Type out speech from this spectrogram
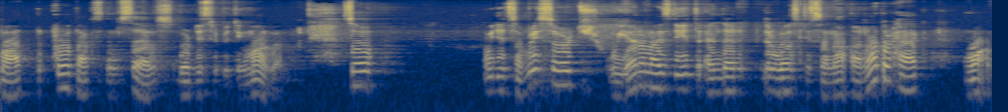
but the products themselves were distributing malware. So we did some research, we analyzed it, and then there was this an another hack, one,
